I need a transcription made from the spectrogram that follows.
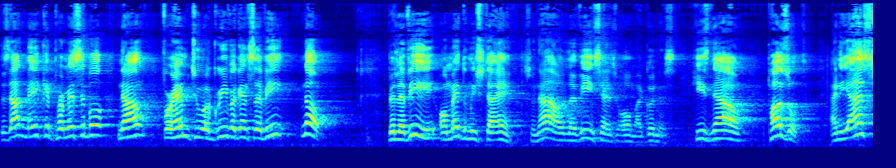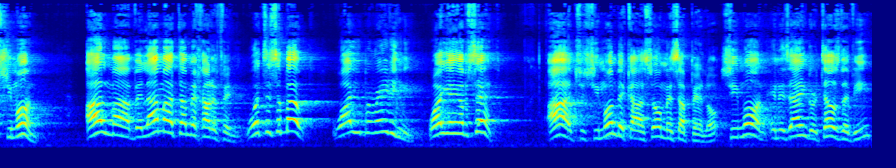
does that make it permissible now for him to aggrieve against Levi no Levi omedu mishta'eh so now Levi says oh my goodness he's now puzzled and he asks Shimon, Alma velama mecharefeni. What's this about? Why are you berating me? Why are you getting upset? Ah, to Shimon bekaso mesapelo. Shimon, in his anger, tells Levi,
